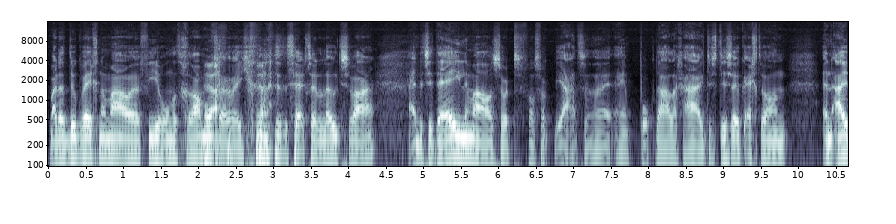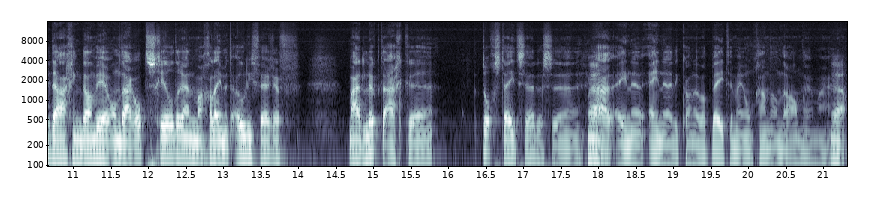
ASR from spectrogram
Maar dat doek weegt normaal eh, 400 gram Ja. of zo, weet je. het is echt zo loodzwaar. En er zit helemaal een soort van, soort, ja, het is een, een pokdalige huid. Dus het is ook echt wel een, een uitdaging dan weer om daarop te schilderen. En het mag alleen met olieverf. Maar het lukt eigenlijk eh, toch steeds, hè. Dus eh, ja, Ja. de ene, ene die kan er wat beter mee omgaan dan de ander. Maar Ja.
